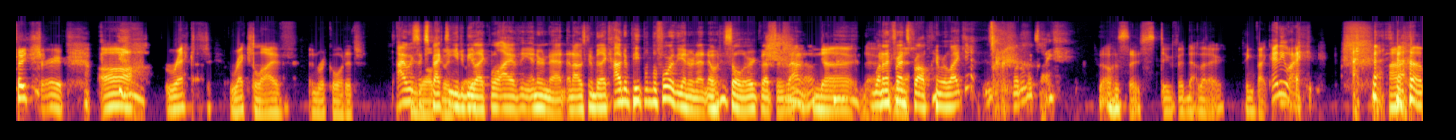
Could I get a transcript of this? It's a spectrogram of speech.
so true. Oh, wrecked, wrecked live and recorded. I was expecting you to be like, well, I have the internet. And I was going to be like, how do people before the internet know what a solar eclipse is? I don't know. No, no. One of yeah. the friends probably were like, yeah, this is what it looks like. That was so stupid now that I think back. Anyway. Um,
